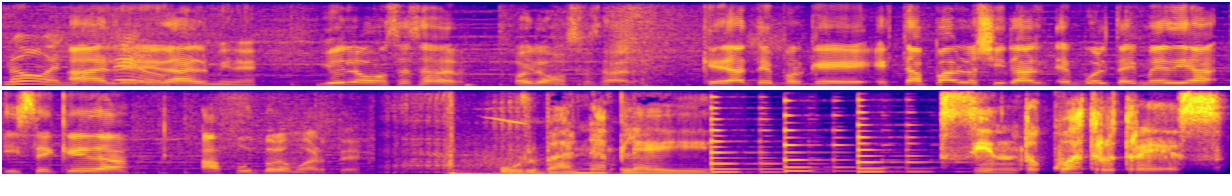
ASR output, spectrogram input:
No, el de Ah, el de Feo. Dálmine. Y hoy lo vamos a saber. Hoy lo vamos a saber. Quédate porque está Pablo Giral en vuelta y media y se queda a fútbol o muerte. Urbana Play 104.3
